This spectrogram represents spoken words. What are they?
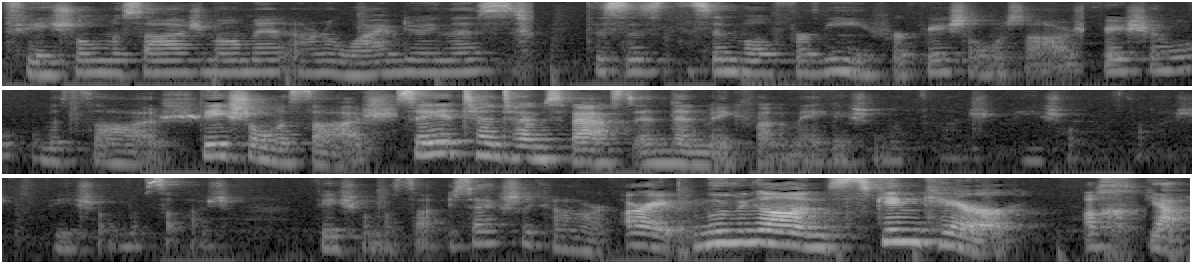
facial massage moment. I don't know why I'm doing this. This is the symbol for me for facial massage. Facial massage. Facial massage. Say it 10 times fast and then make fun of me. Facial massage. Facial massage. Facial massage. Facial massage. It's actually kind of hard. All right, moving on. Skincare. Ugh, yeah.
